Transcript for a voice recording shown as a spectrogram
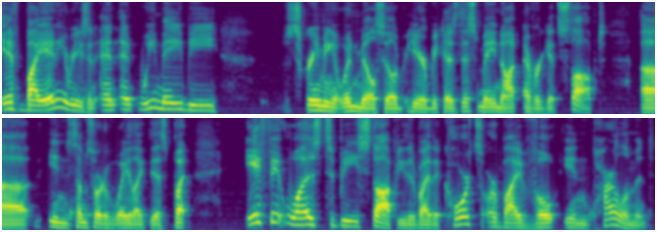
if by any reason and and we may be screaming at windmills here because this may not ever get stopped uh, in some sort of way like this. But if it was to be stopped either by the courts or by vote in Parliament,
